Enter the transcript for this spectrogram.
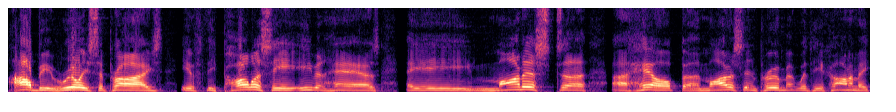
I'll be really surprised if the policy even has a modest uh, uh, help, a modest improvement with the economy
